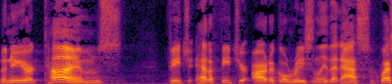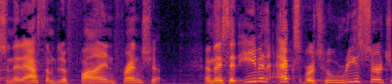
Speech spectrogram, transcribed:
The New York Times feature, had a feature article recently that asked a question that asked them to define friendship. And they said, even experts who research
